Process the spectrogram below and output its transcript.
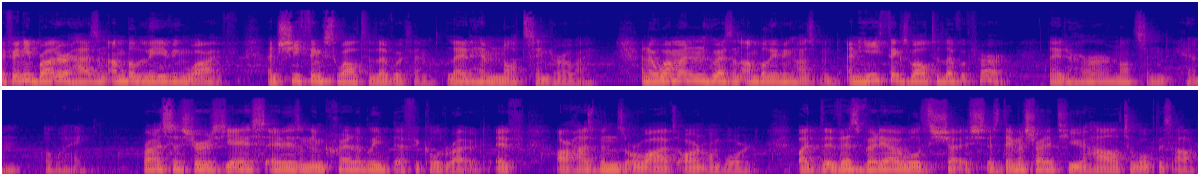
if any brother has an unbelieving wife, and she thinks well to live with him, let him not send her away. And a woman who has an unbelieving husband, and he thinks well to live with her, let her not send him away. Brothers and sisters, yes, it is an incredibly difficult road if our husbands or wives aren't on board. But th- this video will show, is demonstrated to you how to walk this out.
